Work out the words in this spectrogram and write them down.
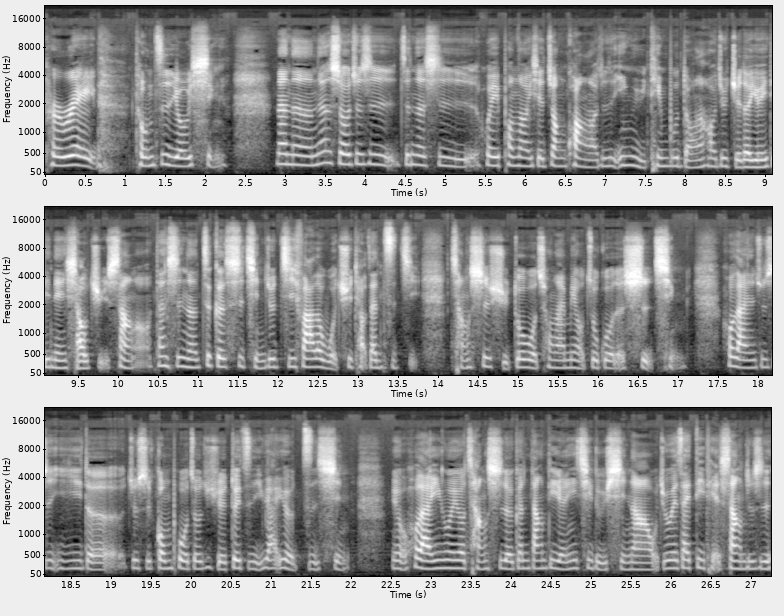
Parade 同志游行。那呢？那时候就是真的是会碰到一些状况哦，就是英语听不懂，然后就觉得有一点点小沮丧哦。但是呢，这个事情就激发了我去挑战自己，尝试许多我从来没有做过的事情。后来就是一一的，就是攻破之后，就觉得对自己越来越有自信。因为后来因为又尝试了跟当地人一起旅行啊，我就会在地铁上就是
